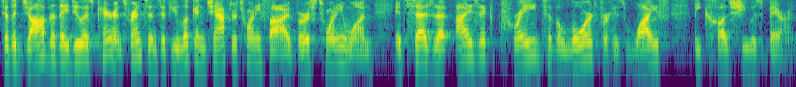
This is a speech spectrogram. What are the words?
to the job that they do as parents. For instance, if you look in chapter 25, verse 21, it says that Isaac prayed to the Lord for his wife because she was barren.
